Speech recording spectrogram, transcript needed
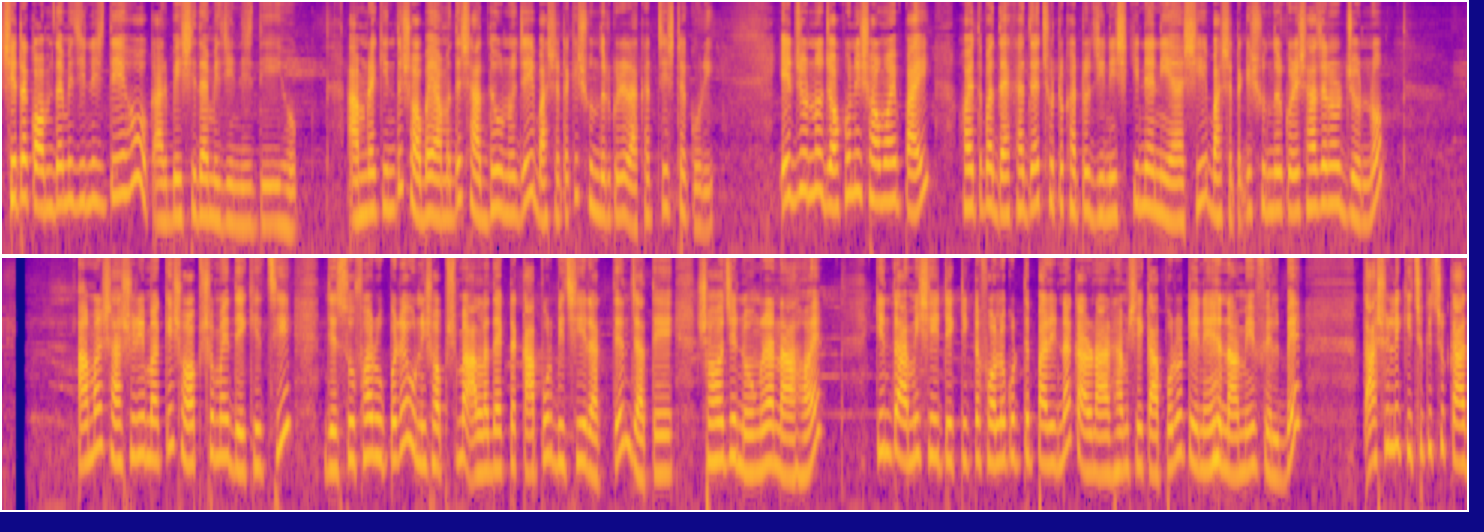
সেটা কম দামি জিনিস দিয়ে হোক আর বেশি দামি জিনিস দিয়েই হোক। আমরা কিন্তু সবাই আমাদের সাধ্য অনুযায়ী বাসাটাকে সুন্দর করে রাখার চেষ্টা করি। এর জন্য যখনই সময় পাই, হয়তোবা দেখা যায় ছোটোখাটো জিনিস কিনে নিয়ে আসি বাসাটাকে সুন্দর করে সাজানোর জন্য। আমার শাশুড়ি মাকে সব সময় দেখেছি যে সোফার উপরে উনি সবসময় আলাদা একটা কাপড় বিছিয়ে রাখতেন যাতে সহজে নোংরা না হয়। কিন্তু আমি সেই টেকনিকটা ফলো করতে পারি না, কারণ আরহাম সেই কাপড়ও টেনে নামিয়ে ফেলবে। আসলে কিছু কিছু কাজ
